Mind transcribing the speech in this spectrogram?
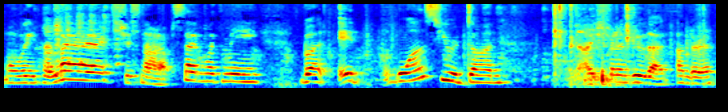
moving her legs, she's not upset with me, but it, once you're done, I shouldn't do that under,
